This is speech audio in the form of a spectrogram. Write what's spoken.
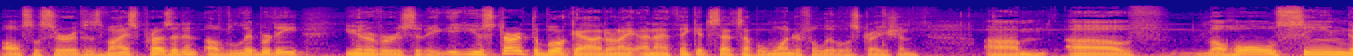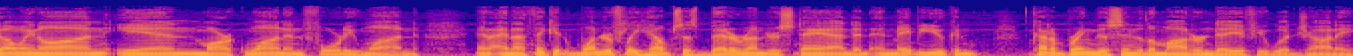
also serves as vice president of Liberty University. You start the book out, and I, and I think it sets up a wonderful illustration um, of the whole scene going on in Mark 1 and 41 and and I think it wonderfully helps us better understand. And, and maybe you can kind of bring this into the modern day, if you would, Johnnie,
